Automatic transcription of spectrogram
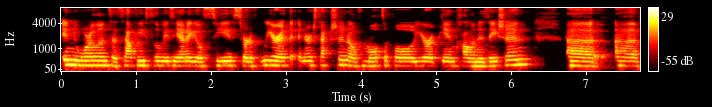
in New Orleans and Southeast Louisiana, you'll see sort of we are at the intersection of multiple European colonization, uh, uh,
